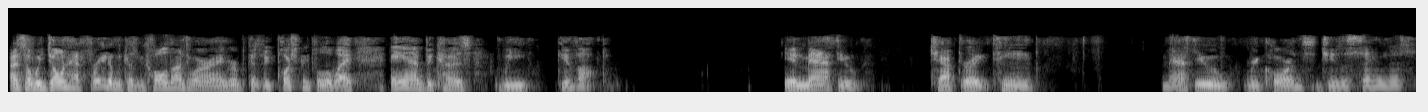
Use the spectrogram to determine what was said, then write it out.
And so we don't have freedom because we hold on to our anger, because we push people away, and because we give up. In Matthew chapter 18, Matthew records Jesus saying this.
